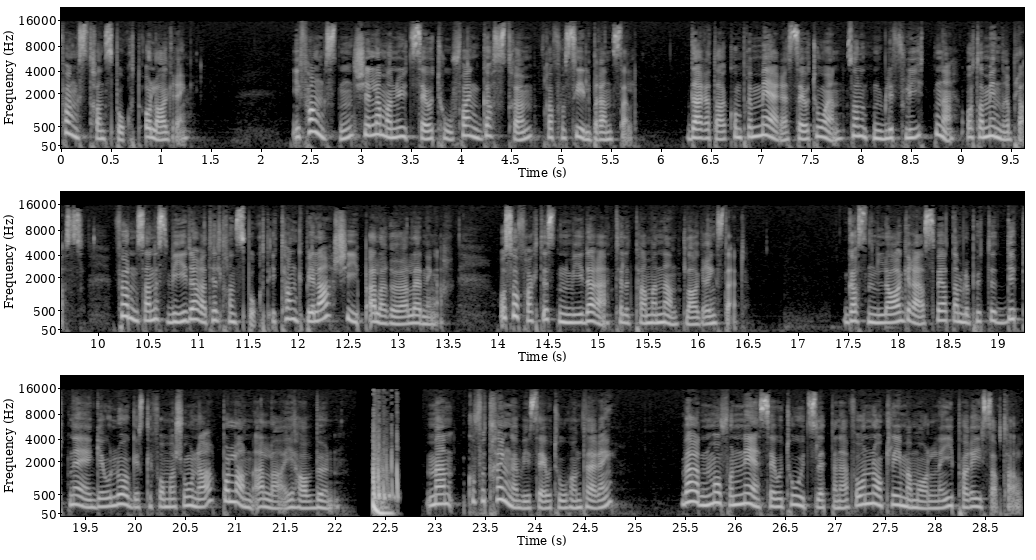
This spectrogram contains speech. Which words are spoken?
fangst, transport og lagring. I fangsten skiller man ut CO2 fra en gasstrøm fra fossil brensel. Deretter komprimeres CO2-en sånn at den blir flytende og tar mindre plass, før den sendes videre til transport i tankbiler, skip eller rørledninger. Og så fraktes den videre til et permanent lagringssted. Gassen lagres ved at den blir puttet dypt ned i geologiske formasjoner på land eller i havbunnen. Men hvorfor trenger vi CO2-håndtering? Verden må få ned CO2-utslippene for å nå klimamålene i Parisavtalen.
